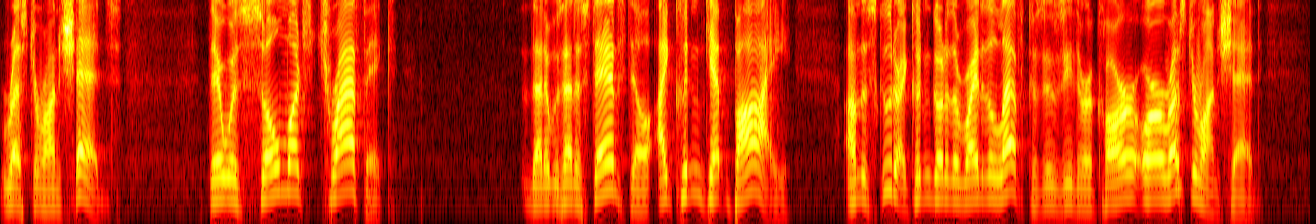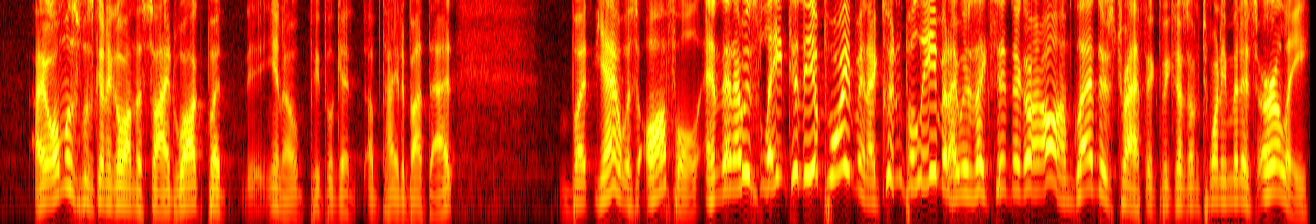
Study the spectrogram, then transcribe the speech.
restaurant sheds. There was so much traffic that it was at a standstill. I couldn't get by on the scooter. I couldn't go to the right or the left because it was either a car or a restaurant shed. I almost was going to go on the sidewalk, but you know, people get uptight about that. But yeah, it was awful. And then I was late to the appointment. I couldn't believe it. I was like sitting there going, "Oh, I'm glad there's traffic because I'm 20 minutes early."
